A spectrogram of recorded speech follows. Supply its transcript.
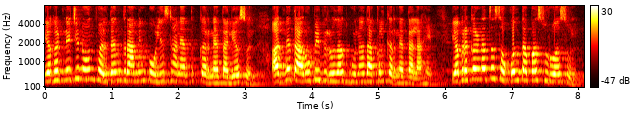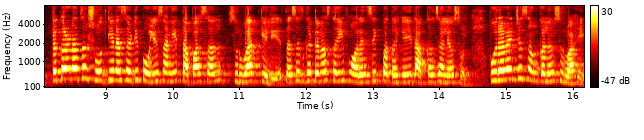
या घटनेची नोंद फलटण ग्रामीण पोलीस ठाण्यात करण्यात आली असून अज्ञात आरोपी विरोधात गुन्हा दाखल करण्यात आला आहे. या प्रकरणाचा सखोल तपास सुरू असून प्रकरणाचा शोध घेण्यासाठी पोलिसांनी तपासाला सुरुवात केली आहे. तसेच घटनास्थळी फॉरेन्सिक पथकेही दाखल झाले असून पुराव्यांचे संकलन सुरू आहे.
